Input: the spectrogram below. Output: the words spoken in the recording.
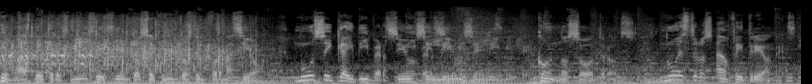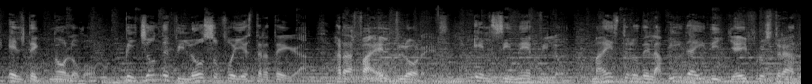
de más de 3.600 segundos de información, música y diversión, sin límites. Con nosotros, nuestros anfitriones, el tecnólogo, pichón de filósofo y estratega, Rafael Flores, el cinéfilo, maestro de la vida y DJ frustrado,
